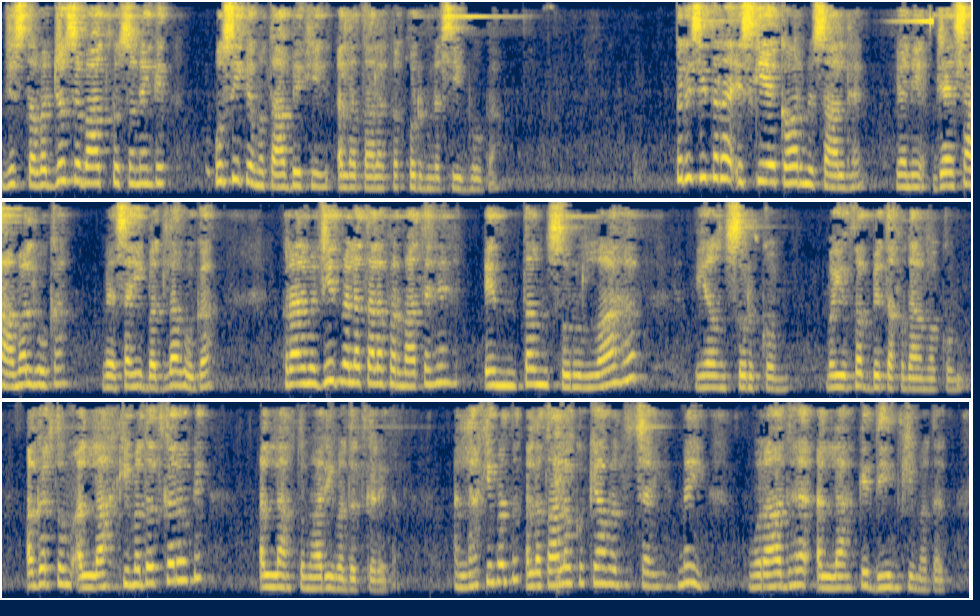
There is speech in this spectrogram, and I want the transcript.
جس توجہ سے بات کو سنیں گے، اسی کے مطابق ہی اللہ تعالیٰ کا قرب نصیب ہوگا۔ پھر اسی طرح اس کی ایک اور مثال ہے یعنی جیسا عمل ہوگا، ویسا ہی بدلا ہوگا۔ قرآن مجید میں اللہ تعالیٰ فرماتے ہیں، ان تم سر اللہ سر کم سب تقدام کم اگر تم اللہ کی مدد کرو گے، اللہ تمہاری مدد کرے گا۔ اللہ کی مدد؟ اللہ تعالیٰ کو کیا مدد چاہیے؟ نہیں۔ مراد ہے اللہ کے دین کی مدد،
